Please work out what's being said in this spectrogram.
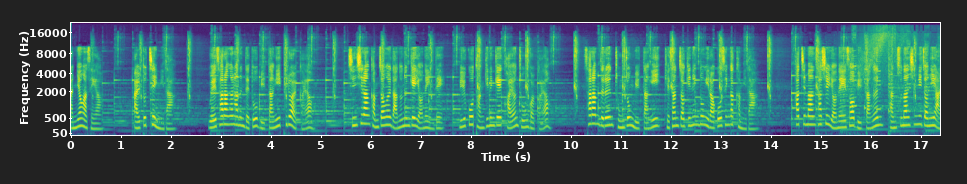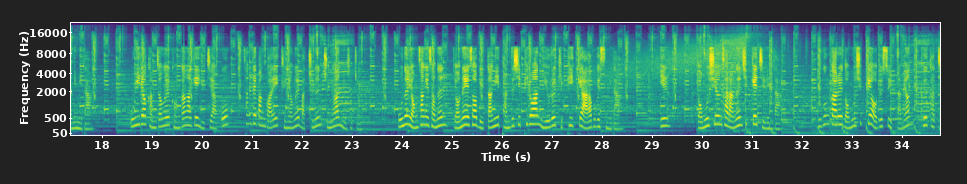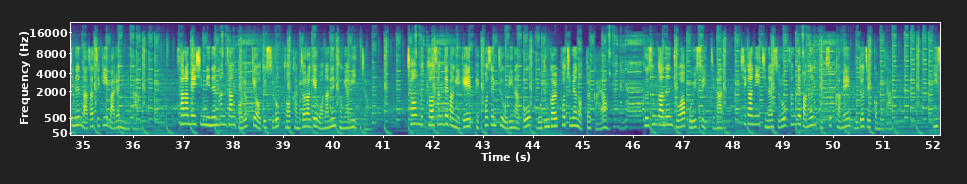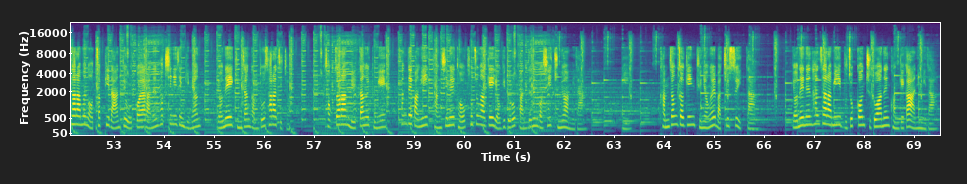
안녕하세요. 알토체입니다. 왜 사랑을 하는데도 밀당이 필요할까요? 진실한 감정을 나누는 게 연애인데 밀고 당기는 게 과연 좋은 걸까요? 사람들은 종종 밀당이 계산적인 행동이라고 생각합니다. 하지만 사실 연애에서 밀당은 단순한 심리전이 아닙니다. 오히려 감정을 건강하게 유지하고 상대방과의 균형을 맞추는 중요한 요소죠. 오늘 영상에서는 연애에서 밀당이 반드시 필요한 이유를 깊이 있게 알아보겠습니다. 1. 너무 쉬운 사랑은 쉽게 질린다. 누군가를 너무 쉽게 얻을 수 있다면 그 가치는 낮아지기 마련입니다. 사람의 심리는 항상 어렵게 얻을수록 더 간절하게 원하는 경향이 있죠. 처음부터 상대방에게 100% 올인하고 모든 걸 퍼주면 어떨까요? 그 순간은 좋아 보일 수 있지만 시간이 지날수록 상대방은 익숙함에 무뎌질 겁니다. 이 사람은 어차피 나한테 올 거야 라는 확신이 생기면 연애의 긴장감도 사라지죠. 적절한 밀당을 통해 상대방이 당신을 더욱 소중하게 여기도록 만드는 것이 중요합니다. 2. 감정적인 균형을 맞출 수 있다. 연애는 한 사람이 무조건 주도하는 관계가 아닙니다.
